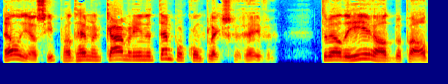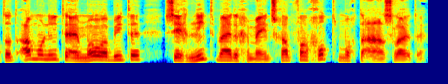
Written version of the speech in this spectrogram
Eljasib had hem een kamer in het tempelcomplex gegeven terwijl de Heere had bepaald dat Ammonieten en Moabieten zich niet bij de gemeenschap van God mochten aansluiten.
